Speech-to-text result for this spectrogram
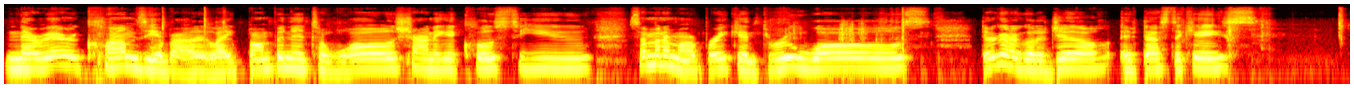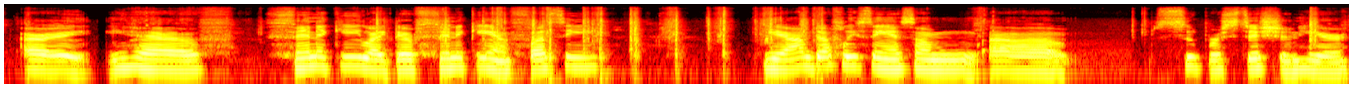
And they're very clumsy about it, like bumping into walls, trying to get close to you. Some of them are breaking through walls. They're going to go to jail if that's the case. All right, you have finicky, like they're finicky and fussy. Yeah, I'm definitely seeing some uh, superstition here.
